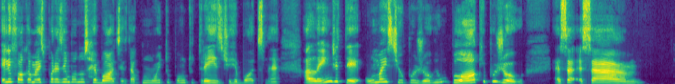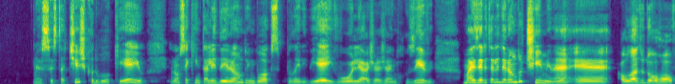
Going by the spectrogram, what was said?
ele foca mais, por exemplo, nos rebotes. Ele tá com 8.3 de rebotes, né? Além de ter uma steal por jogo e um bloco por jogo. Essa essa essa estatística do bloqueio, eu não sei quem está liderando em blocos pela NBA, vou olhar já já, inclusive, mas ele está liderando o time, né? É, ao lado do Al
